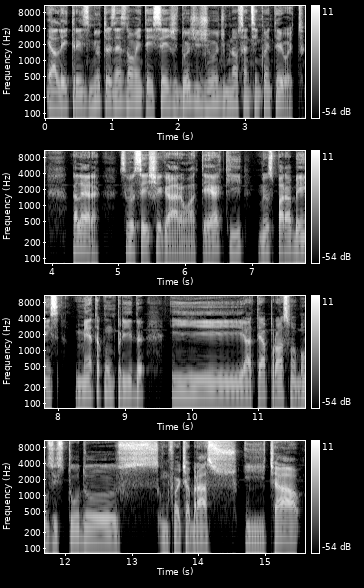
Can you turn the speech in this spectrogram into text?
é a Lei 3.396 de 2 de junho de 1958. Galera, se vocês chegaram até aqui, meus parabéns, meta cumprida e até a próxima. Bons estudos, um forte abraço e tchau!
